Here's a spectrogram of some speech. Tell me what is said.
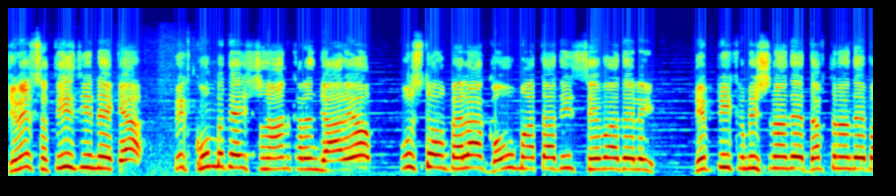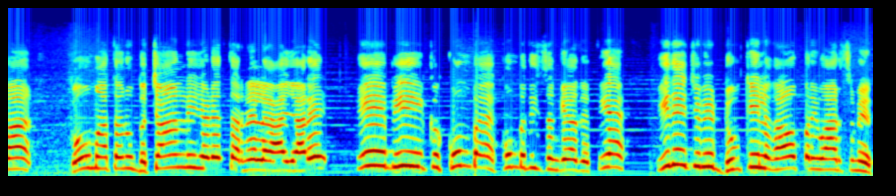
ਜਿਵੇਂ ਸਤੀਸ਼ ਜੀ ਨੇ ਕਿਹਾ ਵੀ ਕੁੰਭ ਤੇ ਇਸ਼ਨਾਨ ਕਰਨ ਜਾ ਰਹੇ ਹੋ, ਉਸ ਤੋਂ ਪਹਿਲਾਂ ਗਊ ਮਾਤਾ ਦੀ ਸੇਵਾ ਦੇ ਲਈ ਡਿਪਟੀ ਕਮਿਸ਼ਨਰਾਂ ਦੇ ਦਫ਼ਤਰਾਂ ਦੇ ਬਾਹਰ ਗਊ ਮਾਤਾ ਨੂੰ ਬਚਾਉਣ ਲਈ ਜਿਹੜੇ ਧਰਨੇ ਲਗਾਏ ਜਾ ਰਹੇ, ਇਹ ਵੀ ਇੱਕ ਕੁੰਭ ਹੈ, ਕੁੰਭ ਦੀ ਸੰਗਿਆ ਦਿੱਤੀ ਹੈ। ਇਹਦੇ 'ਚ ਵੀ ਡੁਬਕੀ ਲਗਾਓ ਪਰਿਵਾਰ ਸਮੇਤ,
